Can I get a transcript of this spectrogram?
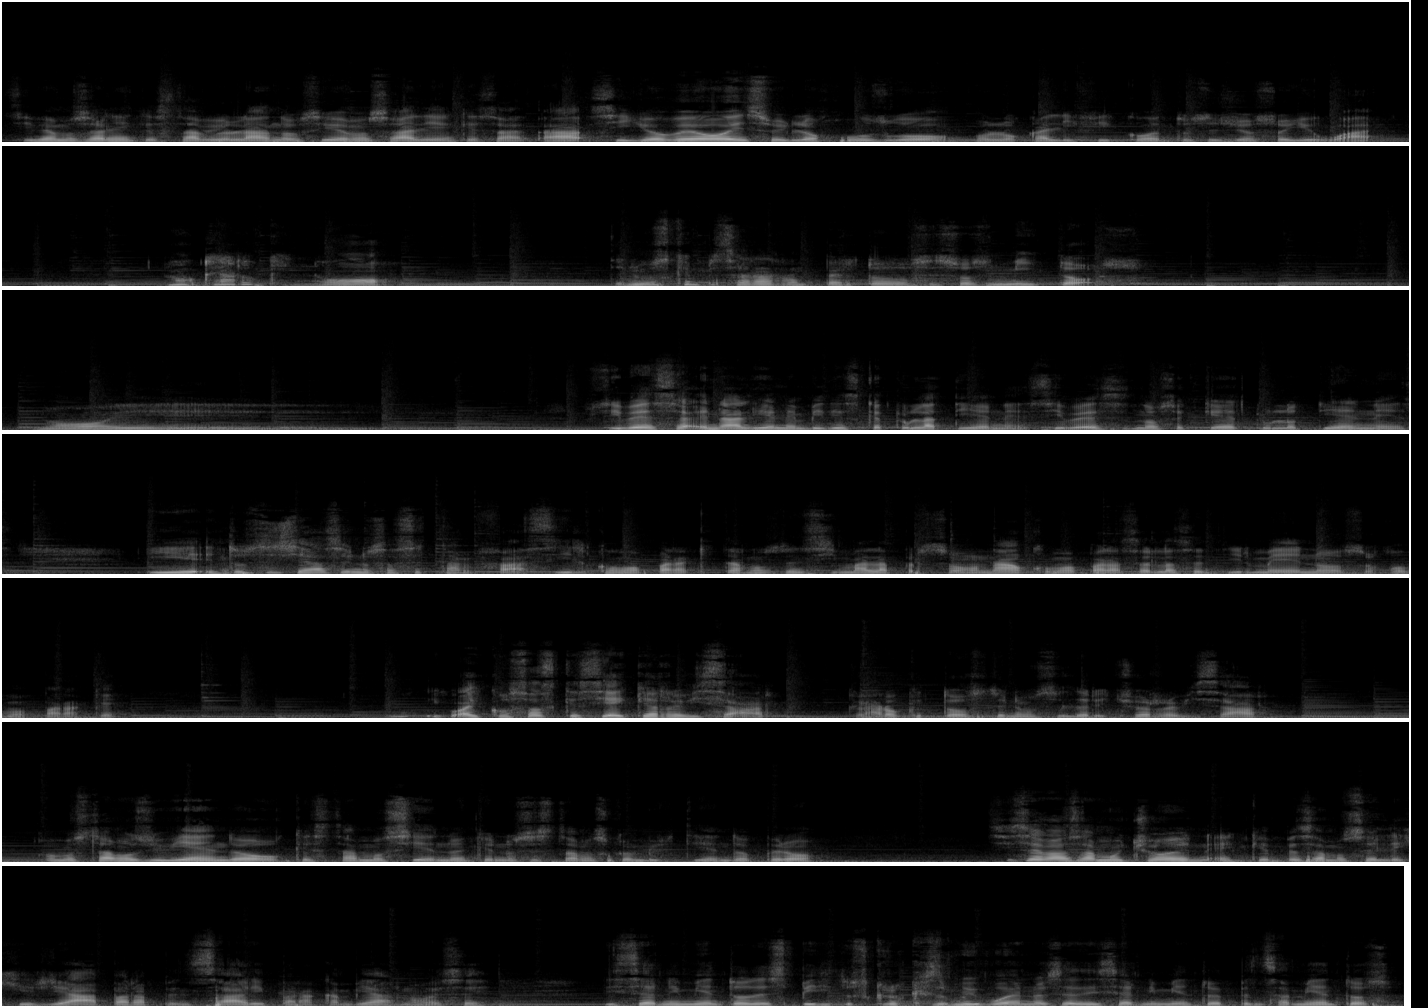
Si vemos a alguien que está violando, si vemos a alguien que está... Ah, si yo veo eso y lo juzgo o lo califico, entonces yo soy igual. No, claro que no. tenemos que empezar a romper todos esos mitos. ¿No? Eh, si ves en alguien envidias que tú la tienes. Si ves no sé qué, tú lo tienes. Y entonces ya se nos hace tan fácil como para quitarnos de encima a la persona o como para hacerla sentir menos o como para qué. Digo, hay cosas que sí hay que revisar. Claro que todos tenemos el derecho de revisar cómo estamos viviendo o qué estamos siendo, en qué nos estamos convirtiendo, pero sí se basa mucho en, en qué empezamos a elegir ya para pensar y para cambiar, ¿no? Ese discernimiento de espíritus, creo que es muy bueno ese discernimiento de pensamientos.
